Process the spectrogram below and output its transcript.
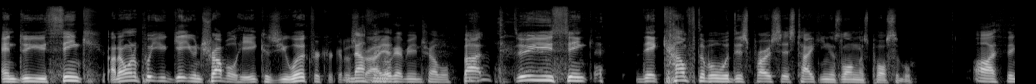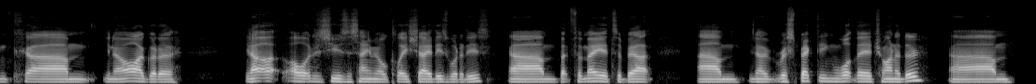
And do you think I don't want to put you get you in trouble here because you work for Cricket Australia? Nothing will get me in trouble. But do you think they're comfortable with this process taking as long as possible? I think um, you know I got to, you know, I'll just use the same old cliche. It is what it is. Um, but for me, it's about um, you know respecting what they're trying to do. Um,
